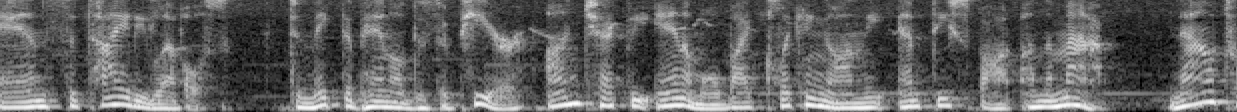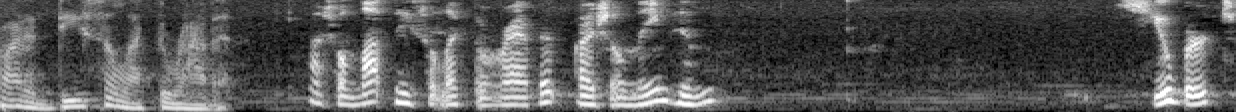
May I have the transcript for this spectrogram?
and satiety levels. To make the panel disappear, uncheck the animal by clicking on the empty spot on the map. Now try to deselect the rabbit. I shall not deselect the rabbit. I shall name him Hubert,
